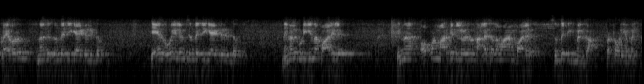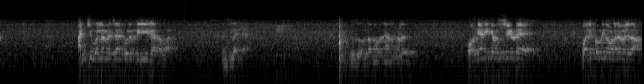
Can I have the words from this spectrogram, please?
ഫ്ലേവറും നിങ്ങൾക്ക് സിന്തറ്റിക് ആയിട്ട് കിട്ടും. ഏത് ഓയിലും സിന്തറ്റിക് ആയിട്ട് കിട്ടും. നിങ്ങൾ കുടിക്കുന്ന പാലിൽ ഇന്ന് ഓപ്പൺ മാർക്കറ്റിൽ വരുന്ന നല്ല ശതമാനം പാൽ സിന്തറ്റിക് മിൽക്കാണ് പെട്രോളിയം മിൽക്ക് അഞ്ചു കൊല്ലം വെച്ചാൽ പോലും പിരിയില്ലാത്ത പാൽ മനസ്സിലായില്ല? ഇതൊക്കെ ഉണ്ടെന്ന് പറഞ്ഞാൽ നിങ്ങൾ ഓർഗാനിക് കെമിസ്ട്രിയുടെ വലിപ്പം ഇന്ന് വളരെ വലുതാണ്.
